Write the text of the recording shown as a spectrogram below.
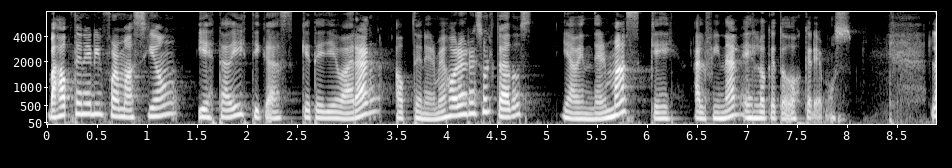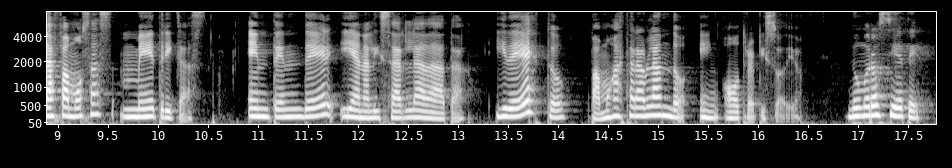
Vas a obtener información y estadísticas que te llevarán a obtener mejores resultados y a vender más, que al final es lo que todos queremos. Las famosas métricas, entender y analizar la data. Y de esto vamos a estar hablando en otro episodio. Número 7.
